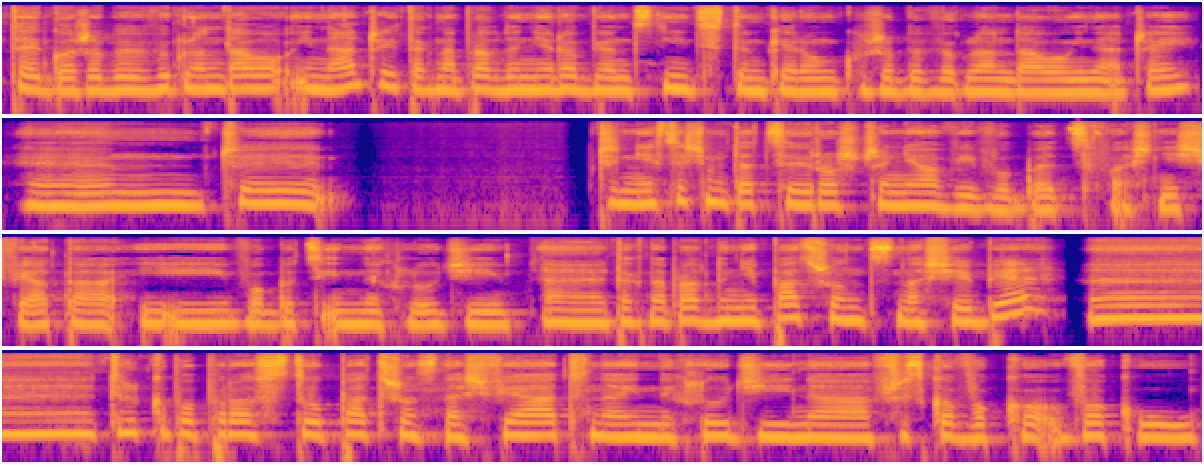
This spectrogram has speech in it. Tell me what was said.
tego, żeby wyglądało inaczej, tak naprawdę nie robiąc nic w tym kierunku, żeby wyglądało inaczej? Czy czy nie jesteśmy tacy roszczeniowi wobec właśnie świata i wobec innych ludzi? E, tak naprawdę nie patrząc na siebie, e, tylko po prostu patrząc na świat, na innych ludzi, na wszystko woko wokół.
